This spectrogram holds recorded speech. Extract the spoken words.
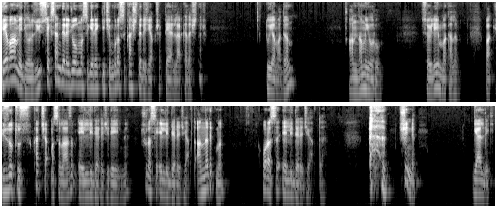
Devam ediyoruz. 180 derece olması gerektiği için burası kaç derece yapacak değerli arkadaşlar? Duyamadım. Anlamıyorum. Söyleyin bakalım. Bak 130 kaç yapması lazım? 50 derece değil mi? Şurası 50 derece yaptı. Anladık mı? Orası 50 derece yaptı. Şimdi geldik.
